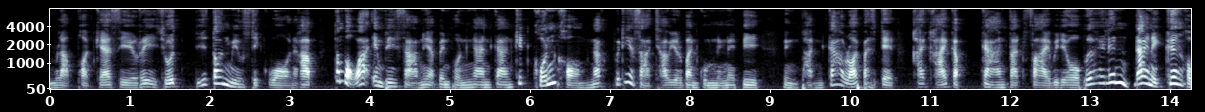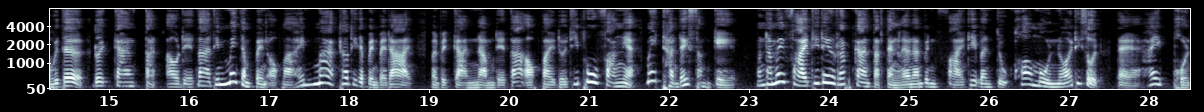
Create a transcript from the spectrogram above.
ำหรับพอดแคสต์ซีรีส์ชุด Digital Music War นะครับ ต้องบอกว่า MP3 เนี่ยเป็นผลงานการคิดค้นของนักวิทยาศาสตร์ชาวเยอรมันกลุ่มหนึ่งในปี 1987 คล้ายๆกับการตัดไฟล์วิดีโอเพื่อให้เล่นได้ในเครื่องคอมพิวเตอร์ โดยการตัดเอา Data ที่ไม่จำเป็นออกมาให้มากเท่าที่จะเป็นไปได้ มันเป็นการนำ Data ออกไปโดยที่ผู้ฟังเนี่ยไม่ทันได้สังเกต มันทำให้ไฟล์ที่ได้รับการตัดแต่งแล้วนั้นเป็นไฟล์ที่บรรจุข้อมูลน้อยที่สุด แต่ให้ผล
